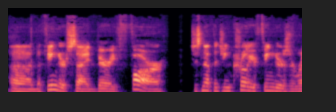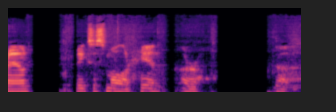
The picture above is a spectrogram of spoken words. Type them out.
uh, the finger side, very far just enough that you can curl your fingers around. Makes a smaller hand or uh,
